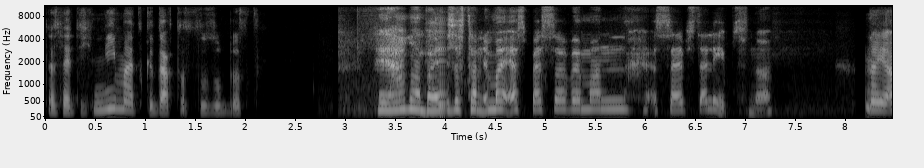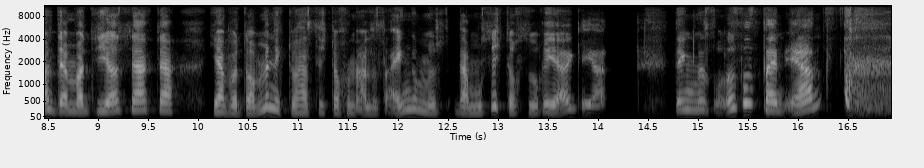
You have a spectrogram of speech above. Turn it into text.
Das hätte ich niemals gedacht, dass du so bist. Ja, man weiß es dann immer erst besser, wenn man es selbst erlebt, ne? Naja, und der Matthias sagt ja, ja, aber Dominik, du hast dich doch in alles eingemischt. Da muss ich doch so reagieren. Denk mir so, ist es dein Ernst?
